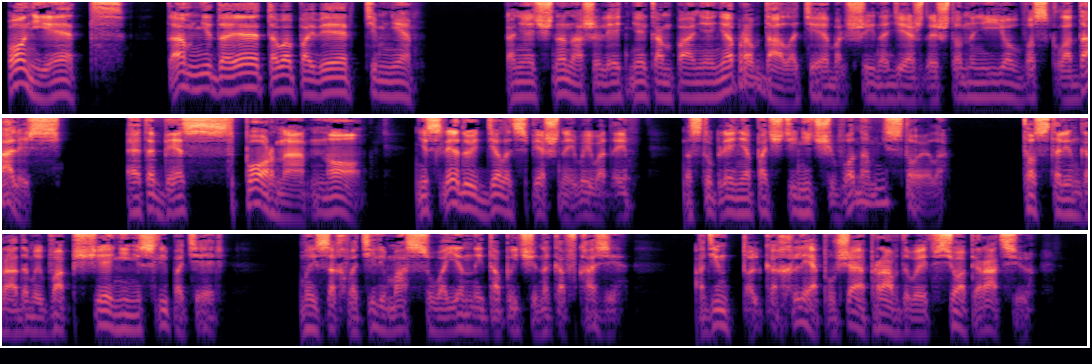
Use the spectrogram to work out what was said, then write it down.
«О, нет! Там не до этого, поверьте мне. Конечно, наша летняя кампания не оправдала те большие надежды, что на нее воскладались, это бесспорно, но не следует делать спешные выводы. Наступление почти ничего нам не стоило. То Сталинграда мы вообще не несли потерь. Мы захватили массу военной добычи на Кавказе. Один только хлеб уже оправдывает всю операцию.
